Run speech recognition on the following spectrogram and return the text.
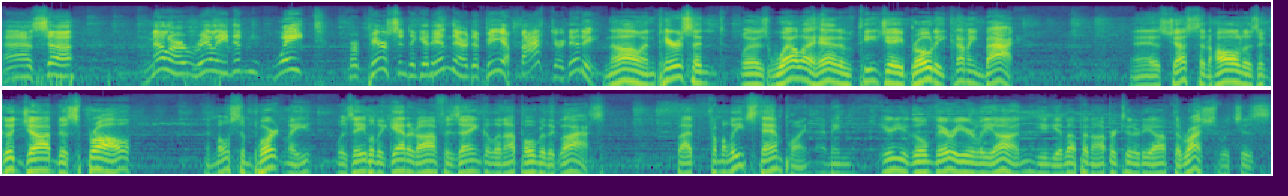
As uh, Miller really didn't wait for Pearson to get in there to be a factor, did he? No, and Pearson was well ahead of TJ Brodie coming back. As Justin Holl does a good job to sprawl, and most importantly, was able to get it off his ankle and up over the glass. But from a Leaf standpoint, I mean, here you go very early on, you give up an opportunity off the rush, which is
